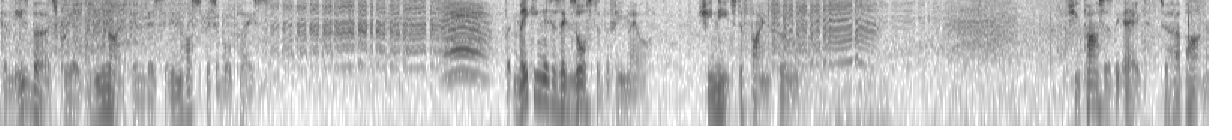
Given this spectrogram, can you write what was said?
can these birds create new life in this inhospitable place. But making it has exhausted the female. She needs to find food. She passes the egg to her partner.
